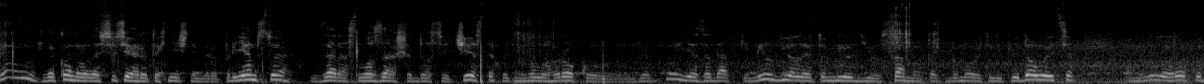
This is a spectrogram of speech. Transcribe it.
Ну, виконувалися всі агротехнічні мероприємства. Зараз лоза ще досить чиста, хоч минулого року ну, є задатки мілдію, але то мілдію саме, так би мовити, ліквідовується. А минулого року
